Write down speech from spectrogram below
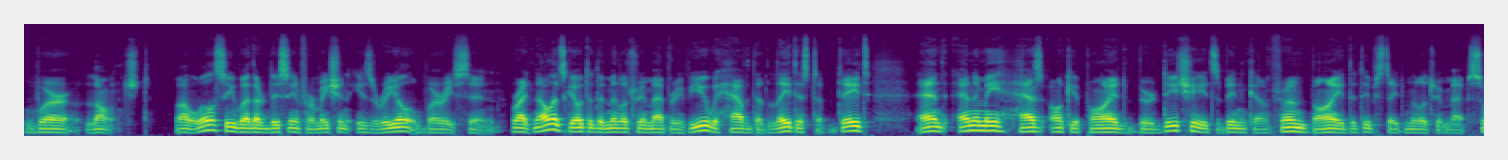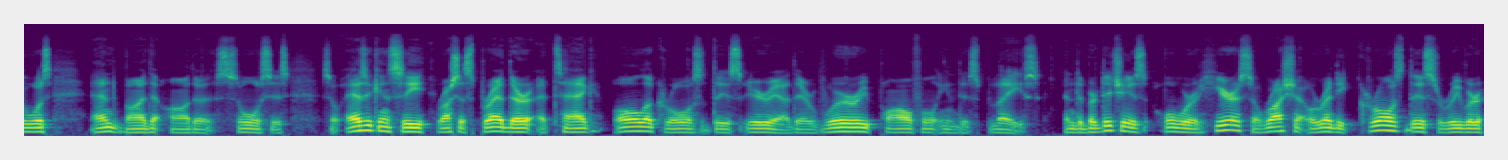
were launched. Well, we'll see whether this information is real very soon. Right now, let's go to the military map review. We have the latest update and enemy has occupied Berdychi. It's been confirmed by the deep state military map source and by the other sources. So as you can see, Russia spread their attack all across this area. They're very powerful in this place and the Berdychi is over here. So Russia already crossed this river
